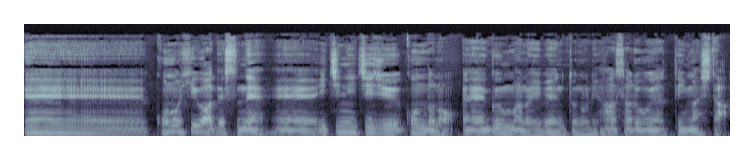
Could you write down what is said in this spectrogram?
えー、この日はですね、えー、一日中今度の、えー、群馬のイベントのリハーサルをやっていました。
